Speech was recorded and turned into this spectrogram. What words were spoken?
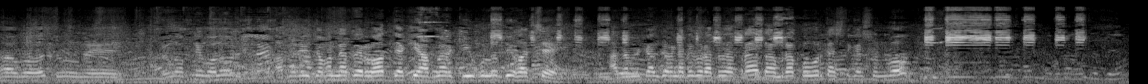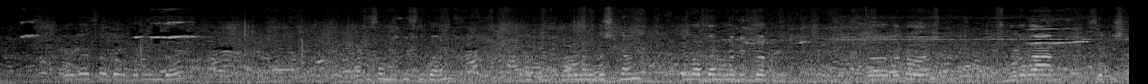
ভাব তুমি আপনি বলুন, আপনার এই জগন্নাথের রথ দেখে আপনার কি উপলব্ধি হচ্ছে? আগামীকাল জগন্নাথের রথযাত্রা, তো আমরা প্রভুর কাছ থেকে শুনব। মধুসূদন বাংলা বিদ্যতে তো যখন ভগবান শ্রীকৃষ্ণ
